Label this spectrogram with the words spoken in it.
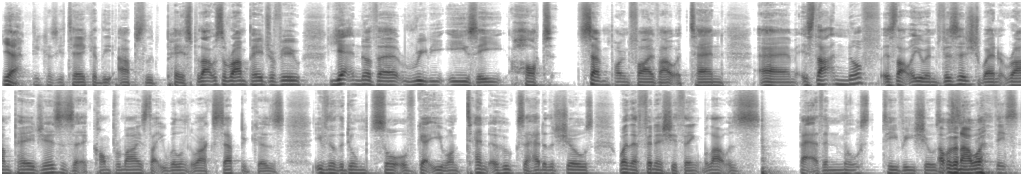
Yeah. Because you're taking the absolute piss. But that was the Rampage review. Yet another really easy, hot 7.5 out of 10. Um, is that enough? Is that what you envisaged when Rampage is? Is it a compromise that you're willing to accept? Because even though they don't sort of get you on tenterhooks ahead of the shows, when they're finished, you think, well, that was better than most TV shows. That was an hour. This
